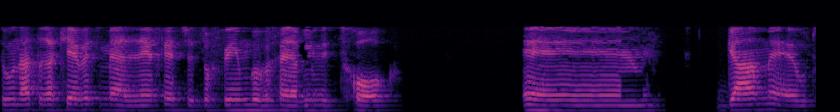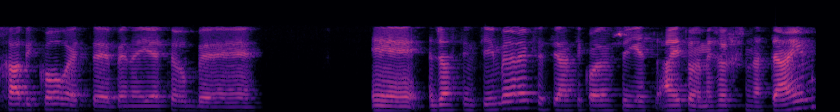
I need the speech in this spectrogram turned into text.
תאונת רכבת מהלכת שצופים בו וחייבים לצחוק. גם אה, הותחה ביקורת אה, בין היתר בג'סטין אה, טימברלק, שציינתי קודם שהיא יצאה איתו במשך שנתיים.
